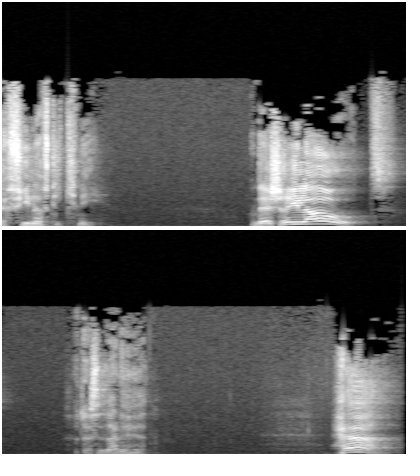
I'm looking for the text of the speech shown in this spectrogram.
Er fiel auf die Knie. Und er schrie laut, sodass es alle hörten. Herr,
